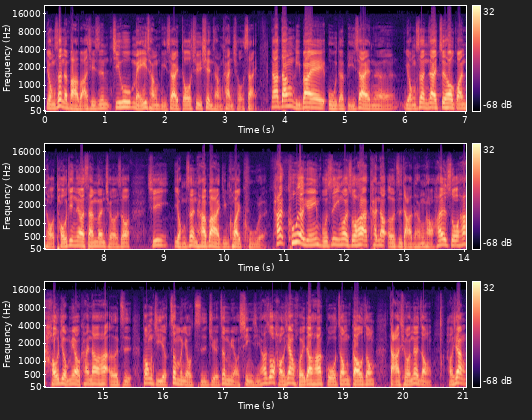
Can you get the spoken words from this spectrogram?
永胜的爸爸其实几乎每一场比赛都去现场看球赛。那当礼拜五的比赛呢，永胜在最后关头投进那个三分球的时候，其实永胜他爸已经快哭了。他哭的原因不是因为说他看到儿子打得很好，他是说他好久没有看到他儿子攻有这么有直觉、这么有信心。他说好像回到他国中、高中打球那种，好像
